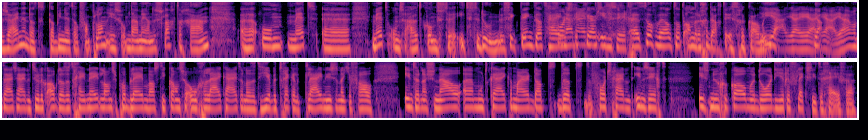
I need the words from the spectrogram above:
zijn en dat het kabinet kabinet ook van plan is om daarmee aan de slag te gaan. Uh, om met, uh, met onze uitkomsten iets te doen. Dus ik denk dat hij na de kerst uh, toch wel tot andere gedachten is gekomen. Ja ja ja, ja, ja, ja, want hij zei natuurlijk ook dat het geen Nederlands probleem was, die kansenongelijkheid. En dat het hier betrekkelijk klein is. En dat je vooral internationaal moet kijken. Maar dat, dat voortschrijdend inzicht is nu gekomen door die reflectie te geven,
